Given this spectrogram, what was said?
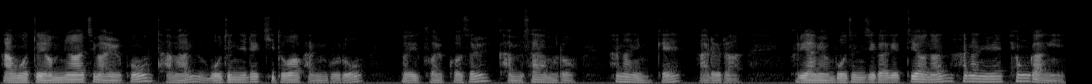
아무것도 염려하지 말고 다만 모든 일에 기도와 간구로 너희 구할 것을 감사함으로 하나님께 아뢰라. 그리하면 모든 지각에 뛰어난 하나님의 평강이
